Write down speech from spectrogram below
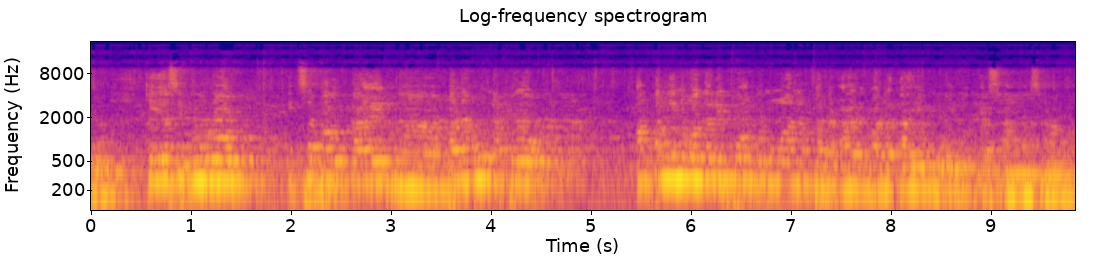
ko. Kaya siguro, it's about time na panahon na po ang Panginoon na rin po ang gumawa ng paraan para tayo po ay magkasama-sama.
